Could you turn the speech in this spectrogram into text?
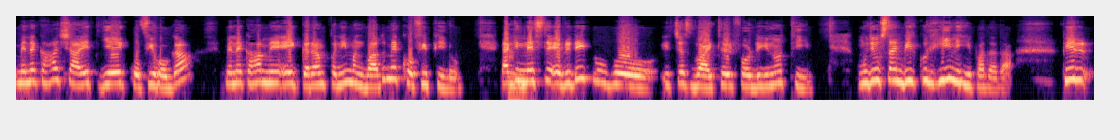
मैंने कहा शायद ये कॉफ़ी होगा। मैंने कहा मैं एक गर्म पनी मंगवा दूँ मैं कॉफ़ी पी लूँ. लेकिन हम्म। नेस्ले एवरीडे तो वो it's just whiter for the you know थी मुझे उस टाइम बिल्कुल ही नहीं पता था। फिर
